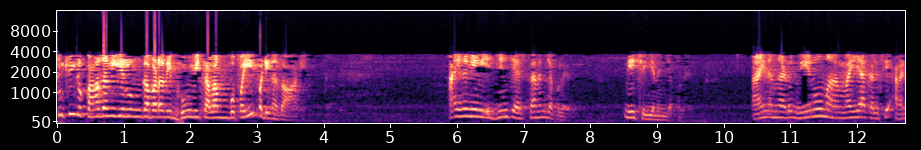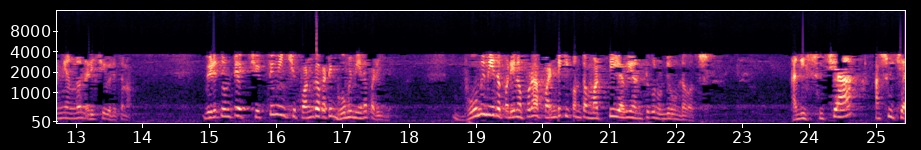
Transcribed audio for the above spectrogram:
శుచియు కాదని ఎరుంగబడని భూమి తలంబుపై పడినదా అని ఆయన నేను యజ్ఞం చేస్తానని చెప్పలేదు. నీ చెయ్యనని చెప్పలేదు. ఆయన అన్నాడు నేను మా అన్నయ్య కలిసి అరణ్యంలో నడిచి వెళుతున్నాం వెడుతుంటే చెట్టు మించి పండు ఒకటి భూమి మీద పడింది. భూమి మీద పడినప్పుడు ఆ పండికి కొంత మట్టి అవి అంటుకుని ఉండి ఉండవచ్చు. అది శుచ అశుచ.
